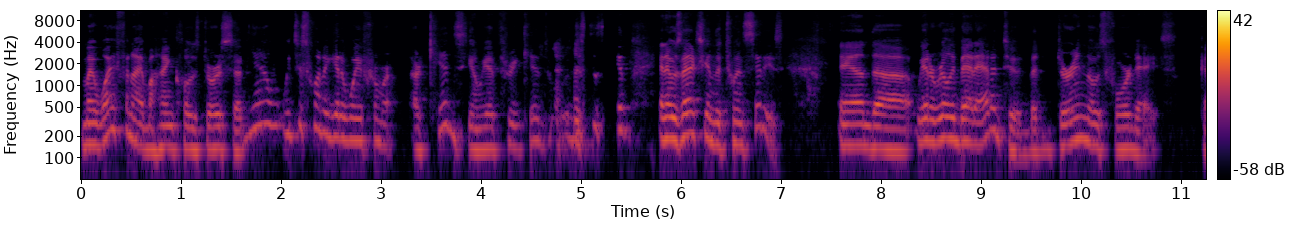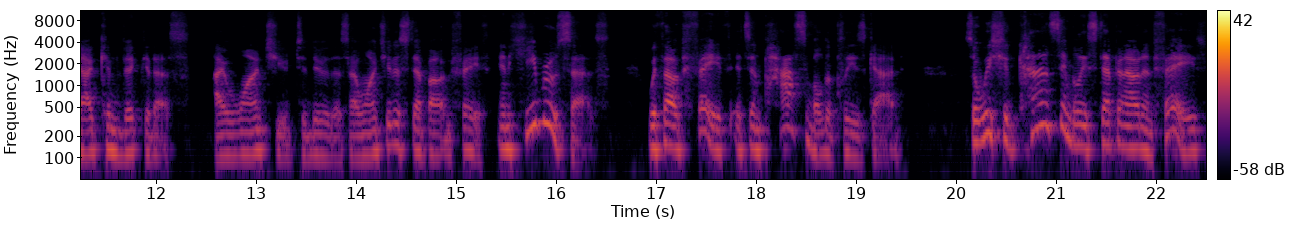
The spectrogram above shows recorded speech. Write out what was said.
My wife and I, behind closed doors, said, "Yeah, we just want to get away from our, our kids. You know, we had three kids, and it was actually in the Twin Cities, and uh, we had a really bad attitude. But during those four days, God convicted us. I want you to do this. I want you to step out in faith. And Hebrews says, without faith, it's impossible to please God. So we should constantly stepping out in faith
